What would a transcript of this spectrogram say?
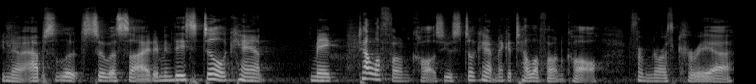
you know, absolute suicide. I mean, they still can't make telephone calls. You still can't make a telephone call from North Korea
